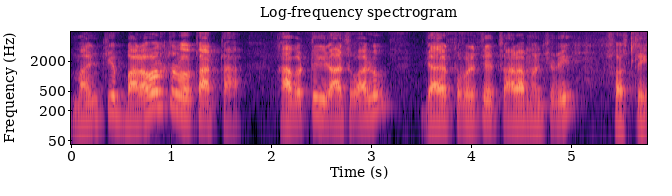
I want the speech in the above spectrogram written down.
మంచి బలవంతుడు అవుతారట. కాబట్టి ఈ రాశి వాళ్ళు జాగ్రత్త పడితే చాలా మంచిది. స్వస్తి.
